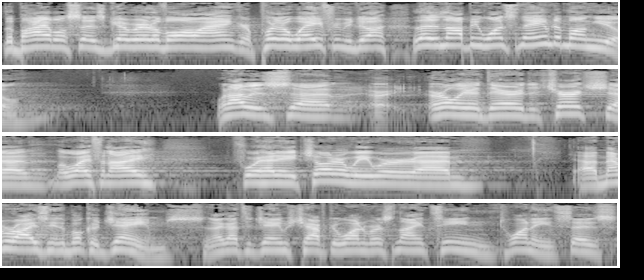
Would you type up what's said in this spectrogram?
The Bible says, get rid of all anger. Put it away from you. Let it not be once named among you. When I was uh, earlier there at the church, uh, my wife and I, before we had any children, we were um, uh, memorizing the book of James. And I got to James chapter 1, verse 19, 20. It says,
